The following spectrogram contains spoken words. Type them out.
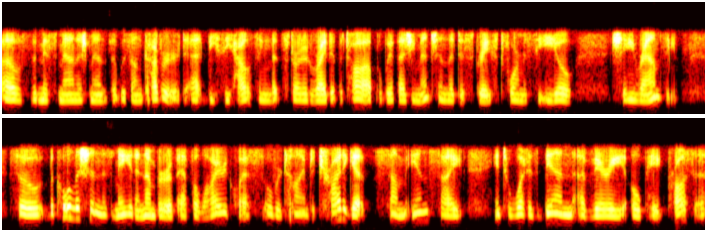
of the mismanagement that was uncovered at BC Housing that started right at the top with, as you mentioned, the disgraced former CEO, Shayne Ramsay. So the coalition has made a number of FOI requests over time to try to get some insight into what has been a very opaque process.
